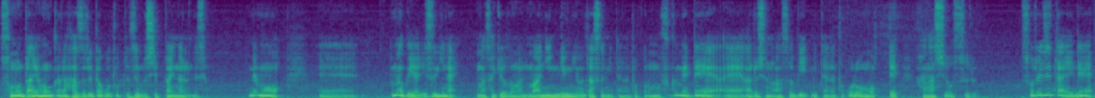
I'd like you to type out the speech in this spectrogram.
その台本から外れたことって全部失敗になるんですよ。でも、えー、うまくやりすぎない。まあ、先ほどの、まあ、人間味を出すみたいなところも含めて、えー、ある種の遊びみたいなところを持って話をする。それ自体で、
